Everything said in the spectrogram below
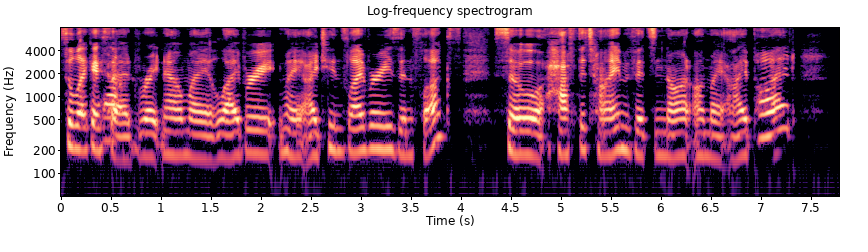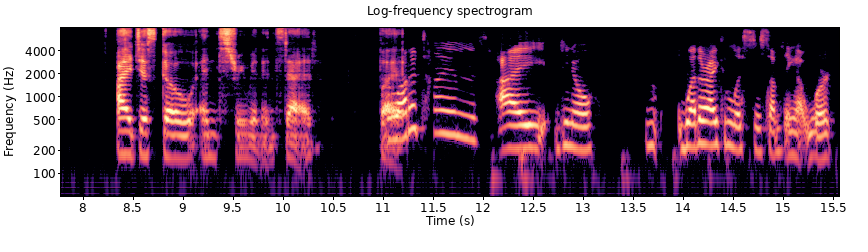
So like I said, right now my library my iTunes library is in flux. So half the time if it's not on my iPod, I just go and stream it instead. But a lot of times I, you know, m- whether I can listen to something at work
